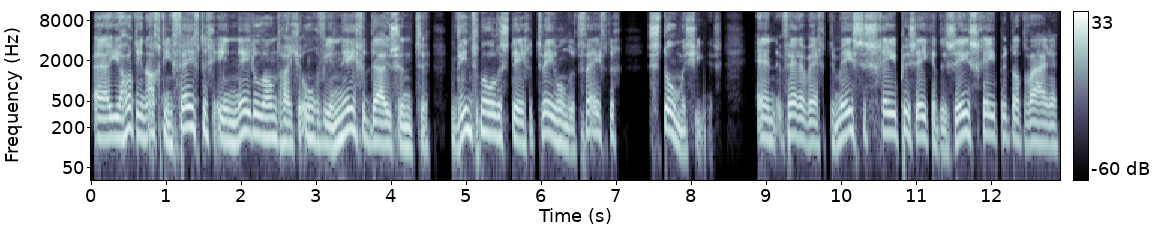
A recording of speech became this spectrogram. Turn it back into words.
je had in 1850 in Nederland had je ongeveer 9000 windmolens tegen 250 stoommachines. En verreweg de meeste schepen, zeker de zeeschepen, dat waren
